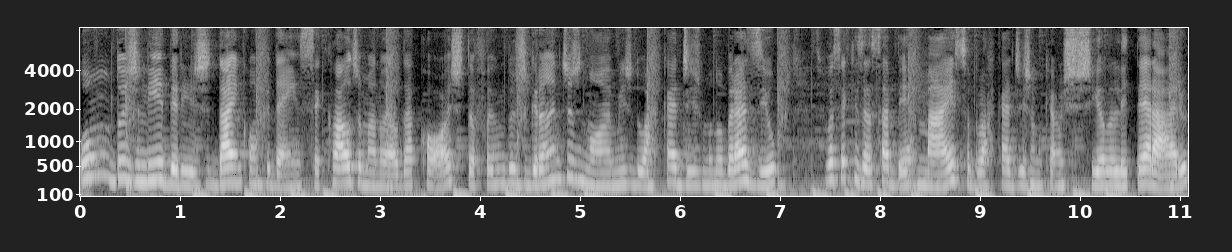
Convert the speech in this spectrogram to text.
Um dos líderes da Inconfidência, Cláudio Manuel da Costa, foi um dos grandes nomes do arcadismo no Brasil. Se você quiser saber mais sobre o arcadismo, que é um estilo literário,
